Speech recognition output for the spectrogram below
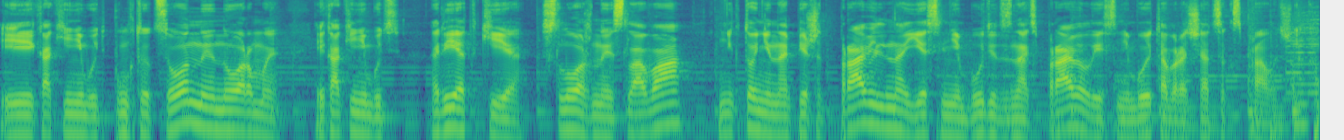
и какие-нибудь пунктуационные нормы, и какие-нибудь редкие сложные слова никто не напишет правильно, если не будет знать правил, если не будет обращаться к справочнику.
